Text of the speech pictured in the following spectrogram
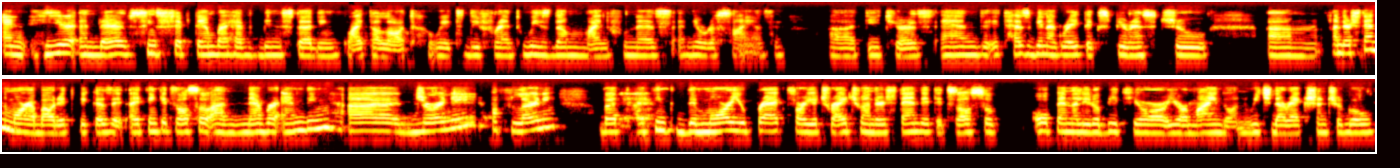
And here and there, since September, I have been studying quite a lot with different wisdom, mindfulness, and neuroscience uh, teachers, and it has been a great experience to um, understand more about it because it, I think it's also a never-ending uh, journey of learning. But I think the more you practice or you try to understand it, it's also open a little bit your your mind on which direction to go.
